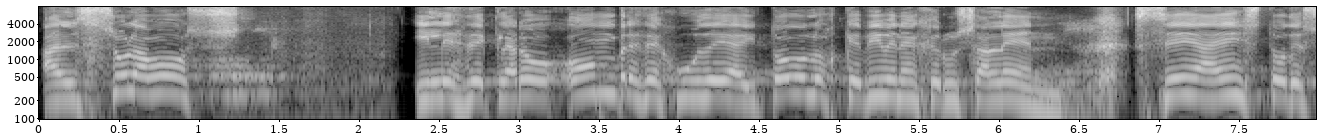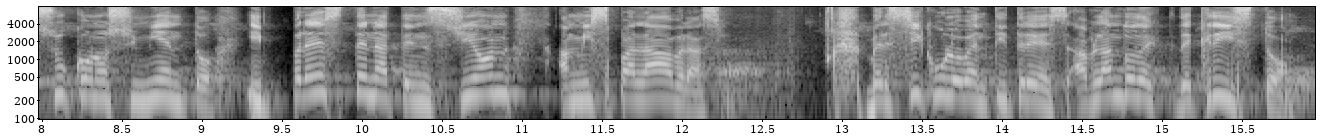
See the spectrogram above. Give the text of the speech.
alzó la voz y les declaró, hombres de Judea y todos los que viven en Jerusalén, sea esto de su conocimiento y presten atención a mis palabras. Versículo 23, hablando de, de Cristo.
